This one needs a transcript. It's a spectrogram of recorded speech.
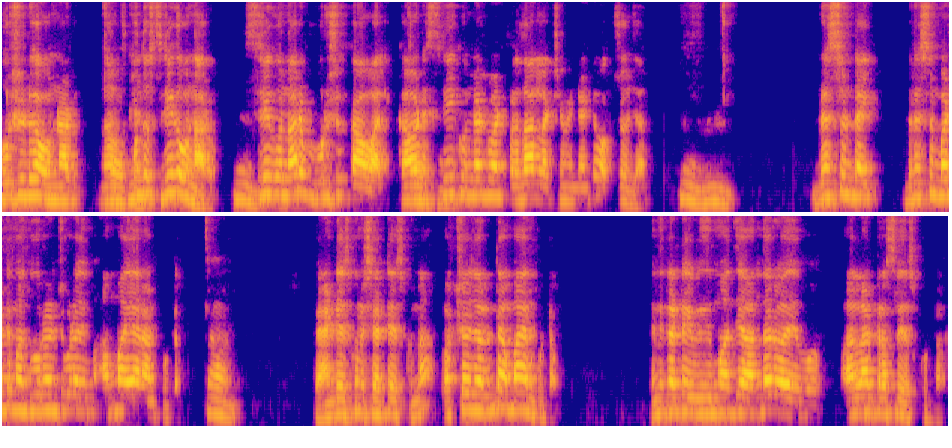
పురుషుడిగా ఉన్నాడు. ముందు స్త్రీగా ఉన్నారు. Hmm. స్త్రీగా ఉన్నారు పురుషుడు కావాలి. కాబట్టి. స్త్రీకి ఉన్నటువంటి ప్రధాన లక్ష్యం ఏంటంటే వక్షోజాలు ఉమ్, ఉమ్, బ్రెస్ట్ ఉంటాయి. బ్రెస్ట్ బట్టి మన దూరం నుంచి కూడా అమ్మాయి అని అనుకుంటాం. ప్యాంట్ వేసుకుని షర్ట్ వేసుకున్నా వక్షోజాలు అంటే అమ్మాయి అనుకుంటాం. ఎందుకంటే ఈ మధ్య అందరూ అలాంటి డ్రెస్లు వేసుకుంటారు.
